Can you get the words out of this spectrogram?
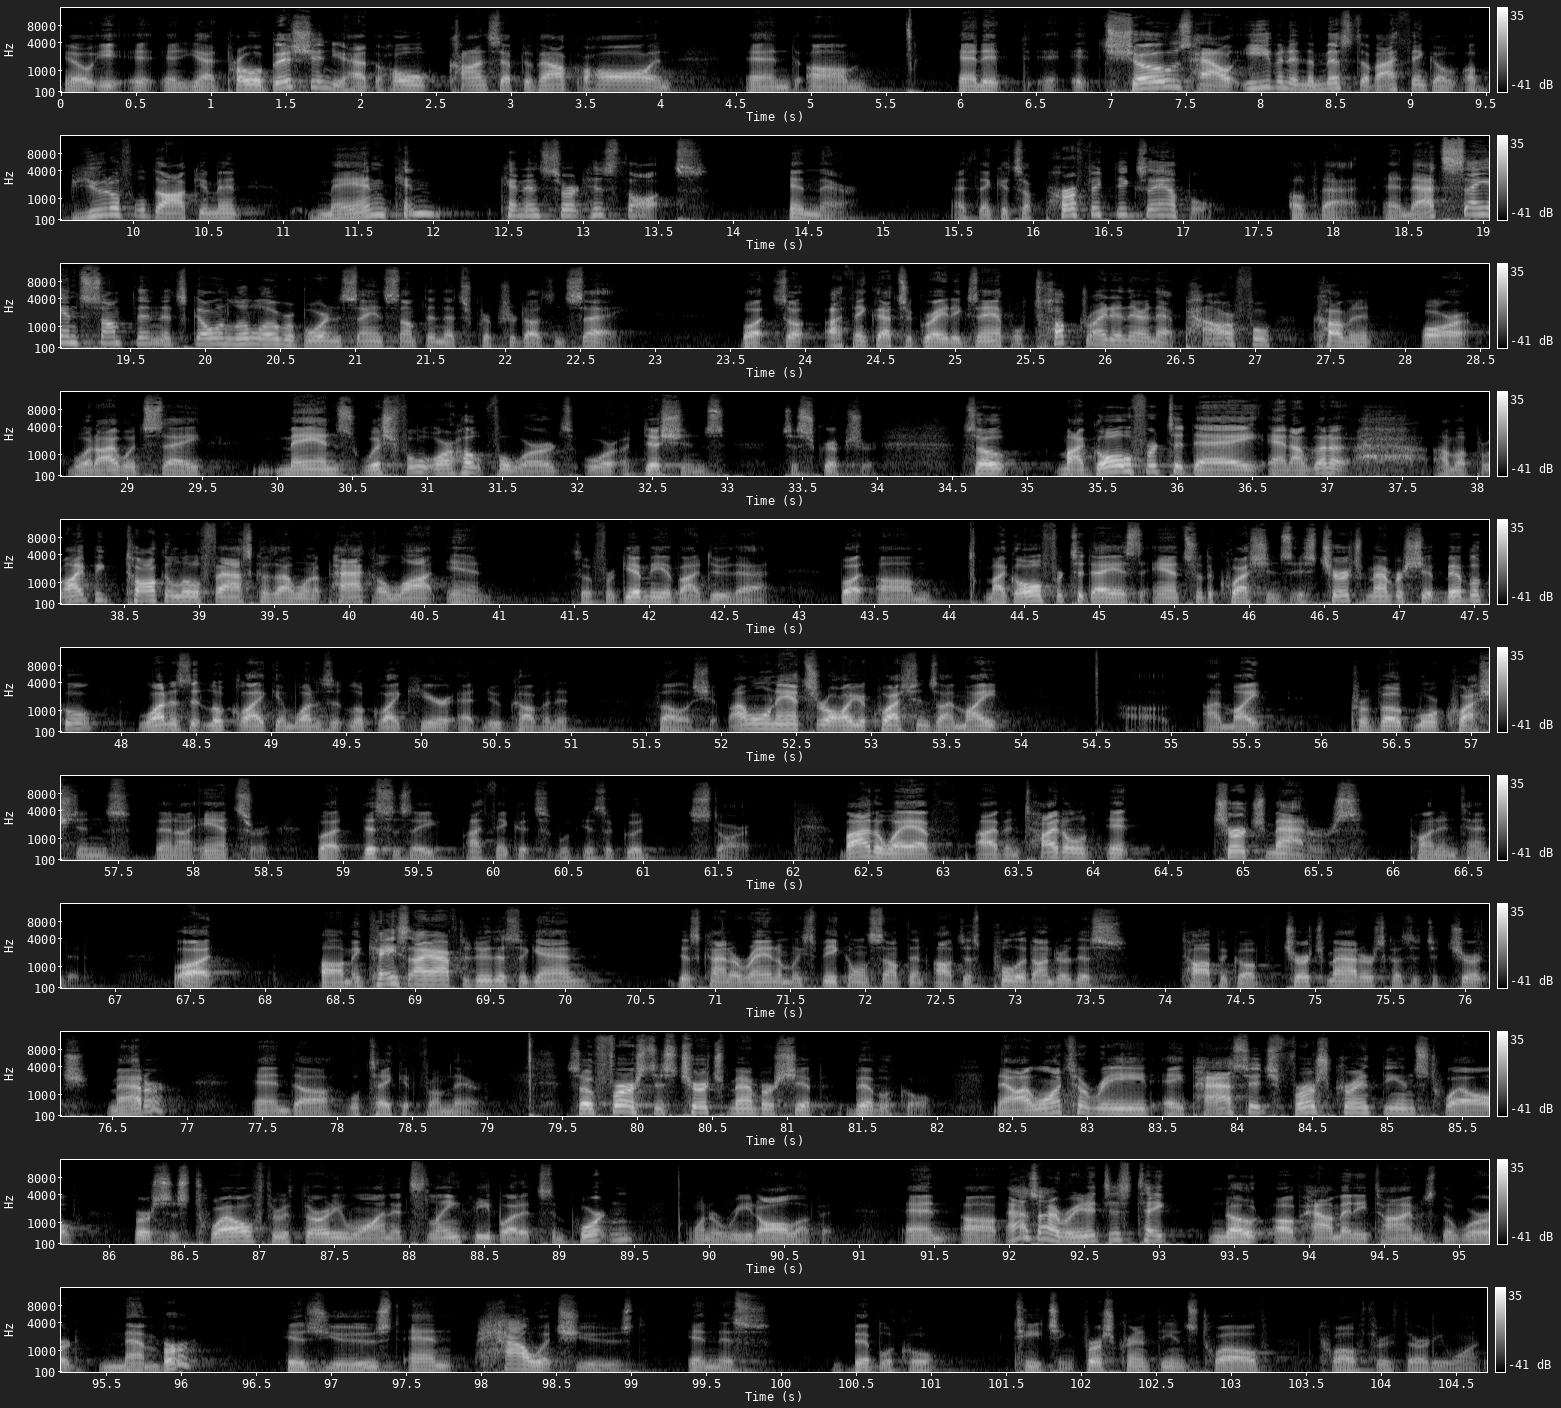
You know, it, it, you had prohibition, you had the whole concept of alcohol, and and um, and it it shows how even in the midst of I think a, a beautiful document, man can can insert his thoughts in there. I think it's a perfect example of that. And that's saying something that's going a little overboard and saying something that Scripture doesn't say. But so I think that's a great example. Tucked right in there in that powerful covenant, or what I would say, man's wishful or hopeful words or additions to Scripture. So my goal for today, and I'm to, I might be talking a little fast because I want to pack a lot in. So forgive me if I do that. But um, my goal for today is to answer the questions Is church membership biblical? What does it look like? And what does it look like here at New Covenant Fellowship? I won't answer all your questions. I might, uh, I might provoke more questions than I answer. But this is a, I think it's is a good start. By the way, I've, I've entitled it Church Matters, pun intended. But um, in case I have to do this again, just kind of randomly speak on something, I'll just pull it under this topic of church matters because it's a church matter, and uh, we'll take it from there. So, first, is church membership biblical? Now, I want to read a passage, 1 Corinthians 12, verses 12 through 31. It's lengthy, but it's important. I want to read all of it. And uh, as I read it, just take note of how many times the word member is used and how it's used in this biblical teaching. 1 Corinthians 12, 12 through 31.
